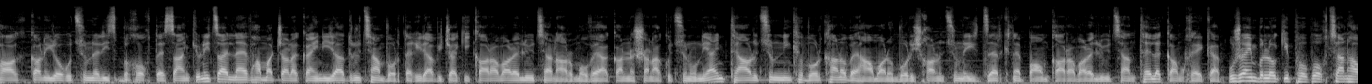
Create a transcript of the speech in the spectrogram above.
քաղաքական իրողություններից բխող տեսանկյունից, այլ նաեւ համաճարակային իրադրության, որտեղ իրավիճակի կառավարելիության առումով էական նշանակություն ունի այն, թե հանրությունն ինքը որքանով է համարում, որ իշխանությունը իր ձեռքն է պահում կառավարելիության թելը կամ ղեկը։ Ուժային բլոկի փոփոխության կառավարության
